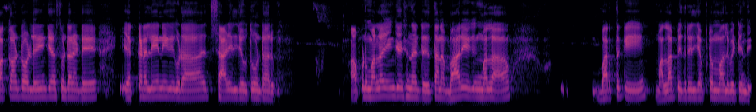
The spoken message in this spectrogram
పక్క వాళ్ళు ఏం చేస్తుంటారంటే ఎక్కడ లేని కూడా సాడీలు చెబుతూ ఉంటారు. అప్పుడు మళ్ళీ ఏం చేసిందంటే తన భార్య మళ్ళా భర్తకి మళ్ళా పిదిరీలు చెప్పడం మొదలుపెట్టింది.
